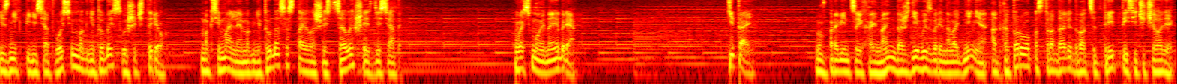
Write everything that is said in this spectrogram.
из них 58 магнитудой свыше 4. Максимальная магнитуда составила 6,6. 8 ноября. Китай. В провинции Хайнань дожди вызвали наводнение, от которого пострадали 23 тысячи человек.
